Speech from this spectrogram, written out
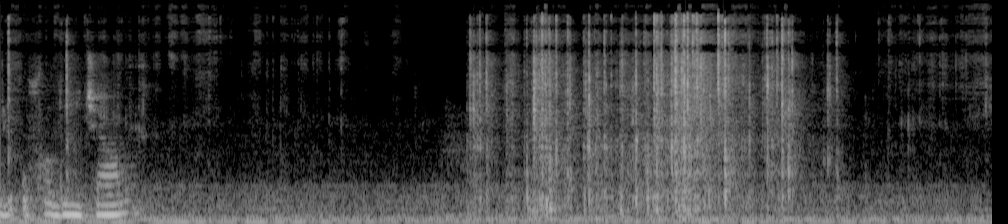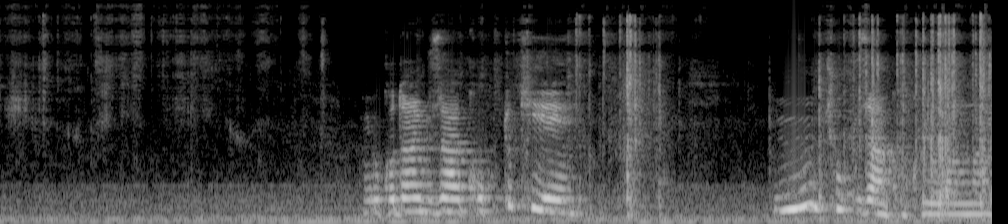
Şöyle ufalayacağım. Ay, o kadar güzel koktu ki. Hmm, çok güzel kokuyor vallahi.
